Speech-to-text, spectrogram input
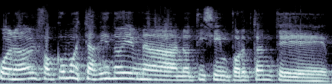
Bueno, Adolfo, ¿cómo estás viendo hoy una noticia importante?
